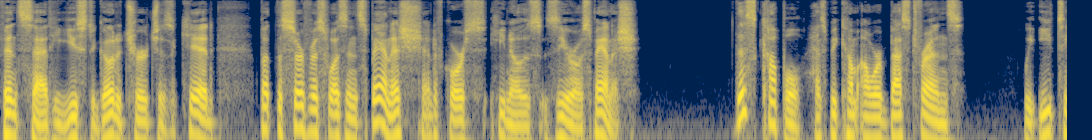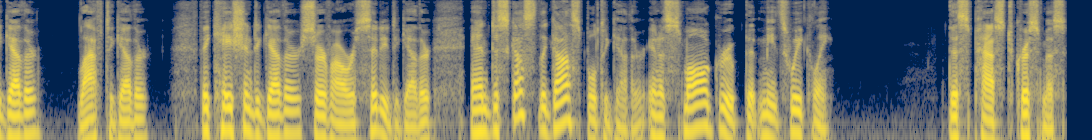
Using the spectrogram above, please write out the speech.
Vince said he used to go to church as a kid, but the service was in Spanish, and of course he knows zero Spanish. This couple has become our best friends. We eat together, laugh together, vacation together, serve our city together, and discuss the gospel together in a small group that meets weekly. This past Christmas,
